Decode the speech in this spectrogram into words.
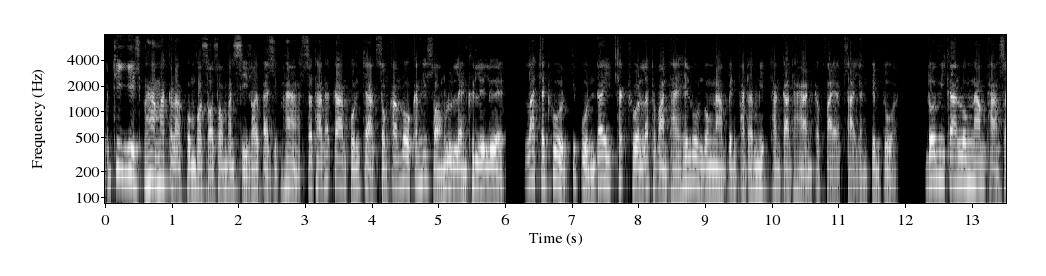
วันที่ 25 มกราคม พศ 2485 สถานการณ์ผลจากสงครามโลกครั้งที่2รุนแรงขึ้นเรื่อยๆ ราชทูตญี่ปุ่นได้ชักชวนรัฐบาลไทยให้ร่วมลงนามเป็นพันธมิตรทางการทหารกับฝ่ายอักษะอย่างเต็มตัว โดยมีการลงนามผ่านส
